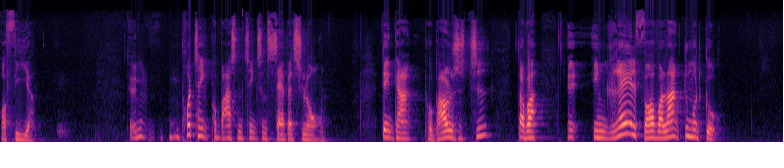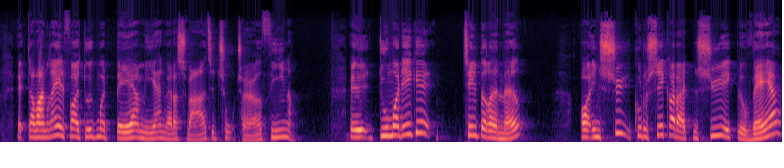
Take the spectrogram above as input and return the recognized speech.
og 4. Øh, prøv at tænke på bare sådan en ting som sabbatsloven. Dengang på Paulus' tid, der var øh, en regel for, hvor langt du måtte gå. Øh, der var en regel for, at du ikke måtte bære mere, end hvad der svarede til to tørrede finer. Du måtte ikke tilberede mad, og en syg kunne du sikre dig, at den syge ikke blev værre,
